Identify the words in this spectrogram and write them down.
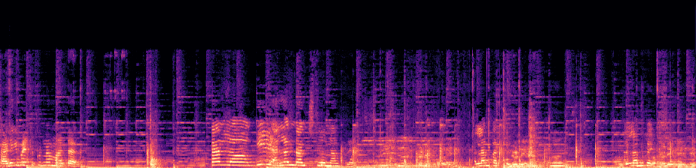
కడిగి పెట్టుకున్న మటన్. మటన్లోకి అల్లం దంచుతున్నాం ఫ్రెండ్స్ అల్లం పచ్చి అల్లం పెట్టి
